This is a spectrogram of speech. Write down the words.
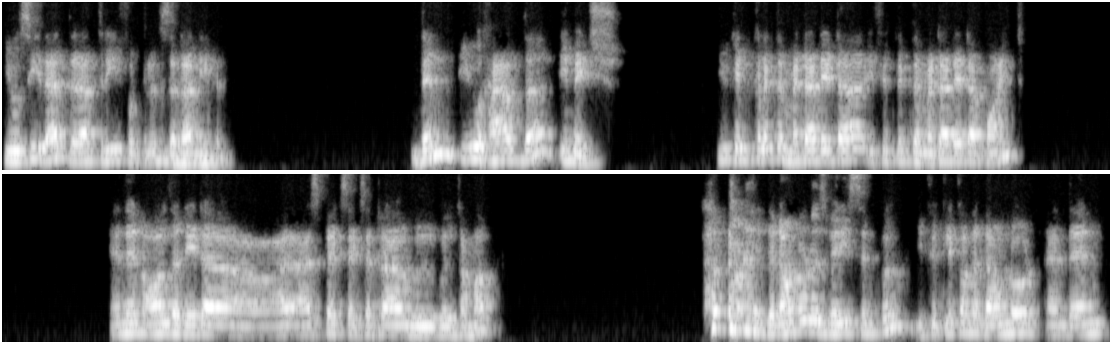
you'll see that there are three footprints that are needed. Then you have the image. You can collect the metadata if you click the metadata point. And then all the data uh, aspects, etc., will, will come up. the download is very simple. If you click on the download and then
